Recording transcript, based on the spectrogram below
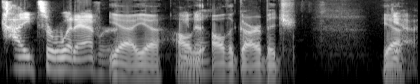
kites or whatever. Yeah, yeah. All the know? all the garbage. Yeah. yeah,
